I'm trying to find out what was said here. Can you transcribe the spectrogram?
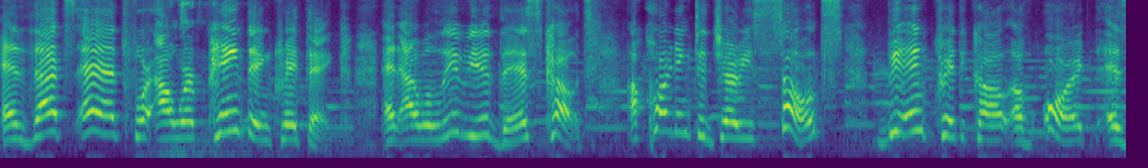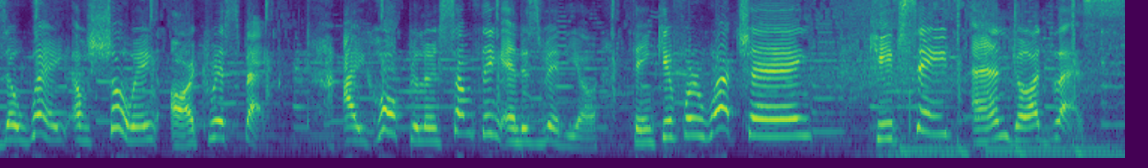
And that's it for our painting critic. And I will leave you this quote. According to Jerry Saltz, being critical of art is a way of showing art respect. I hope you learned something in this video. Thank you for watching. Keep safe and God bless.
